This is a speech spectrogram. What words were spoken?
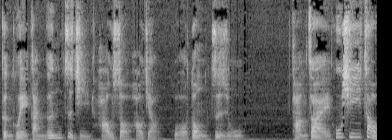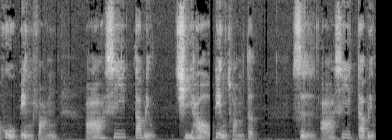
更会感恩自己好手好脚，活动自如。躺在呼吸照护病房 RCW 七号病床的。是 RCW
